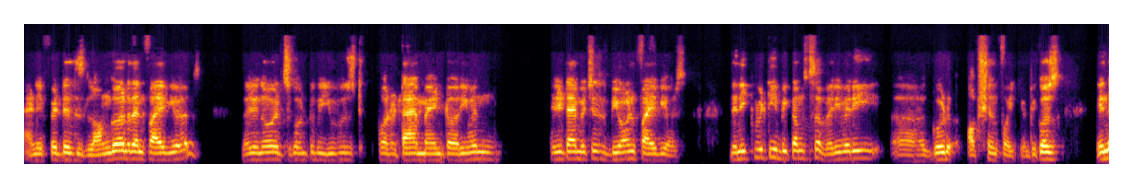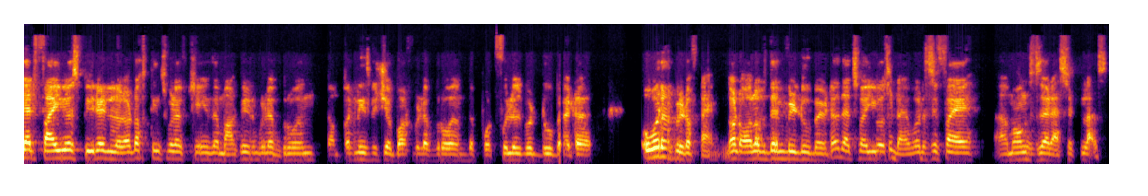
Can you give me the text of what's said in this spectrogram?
And if it is longer than five years, then you know it's going to be used for retirement or even any time which is beyond five years, then equity becomes a very, very uh, good option for you because in that five years period, a lot of things would have changed. The market would have grown, companies which you bought would have grown, the portfolios would do better. over a period of time. Not all of them will do better. That's why you also diversify amongst that asset class.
